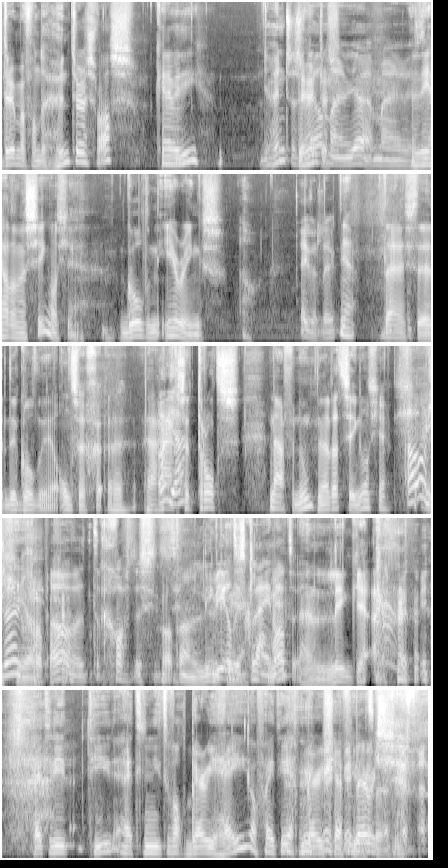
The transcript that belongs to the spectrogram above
drummer van de Hunters was. Kennen we die? De Hunters, De wel, Hunters. maar... Ja, maar Dus die hadden een singeltje. Golden Earrings. Even leuk. Ja, daar is de, de Golden, onze eh Haagse trots naar vernoemd. Nou, dat singeltje. Oh, leuk. grappig? Oh, wat, god, dus Wat een link de wereld is klein, hè? Wat een link, ja. Heet hij, die, die, heet hij niet toevallig Barry Hay? Of heet hij echt Barry Sheffield? Barry Eh, Sheffield.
